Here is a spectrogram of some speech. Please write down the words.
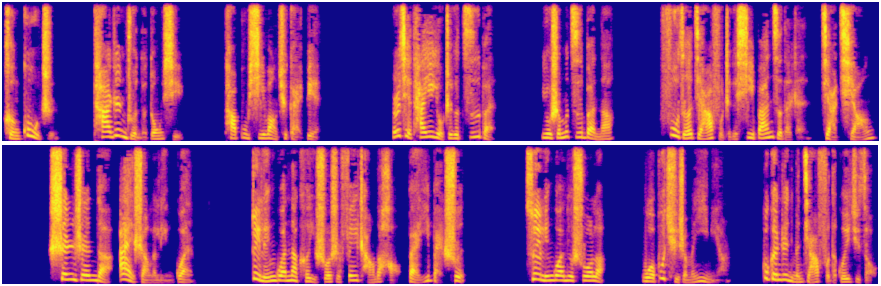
很固执，他认准的东西，他不希望去改变，而且他也有这个资本，有什么资本呢？负责贾府这个戏班子的人贾强，深深的爱上了灵官。对灵官那可以说是非常的好，百依百顺，所以灵官就说了：“我不取什么艺名，不跟着你们贾府的规矩走，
